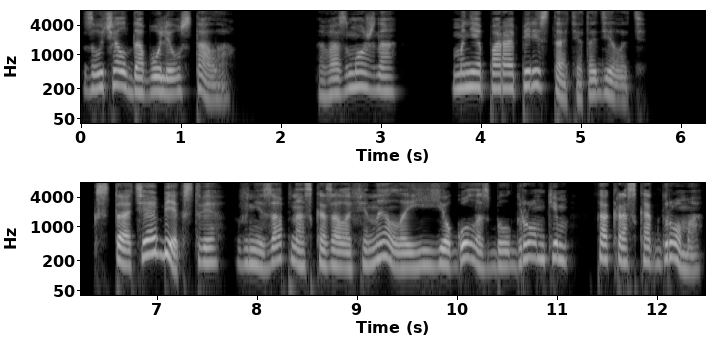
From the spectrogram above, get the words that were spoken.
звучал до боли устало. «Возможно, мне пора перестать это делать». «Кстати, о бегстве», — внезапно сказала Финелла, и ее голос был громким, как раскат грома.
